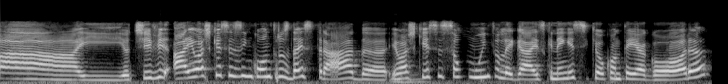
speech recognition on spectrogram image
Ai, eu tive. Ah, eu acho que esses encontros da estrada, eu acho que esses são muito legais, que nem esse que eu contei agora.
